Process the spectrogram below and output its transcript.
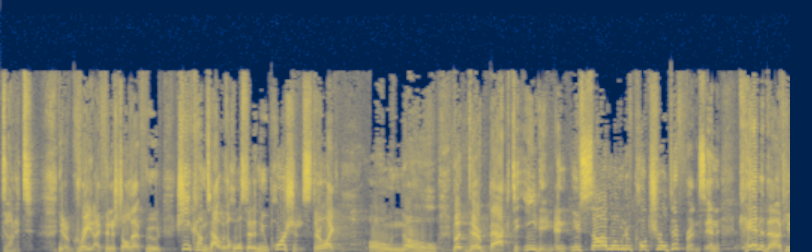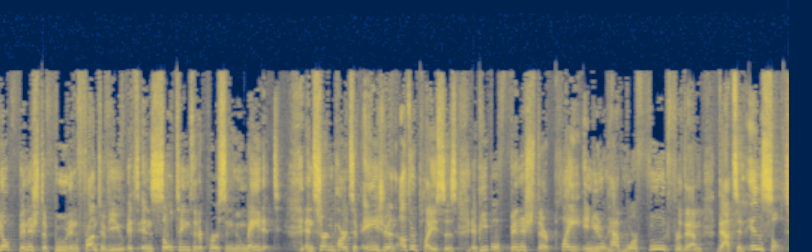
done it. You know, great, I finished all that food. She comes out with a whole set of new portions. They're like, oh no. But they're back to eating. And you saw a moment of cultural difference. In Canada, if you don't finish the food in front of you, it's insulting to the person who made it. In certain parts of Asia and other places, if people finish their plate and you don't have more food for them, that's an insult.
